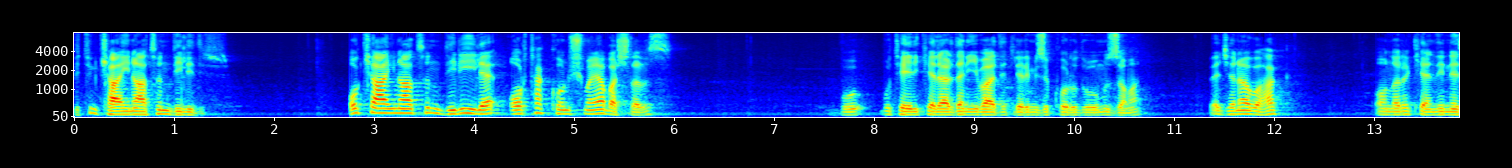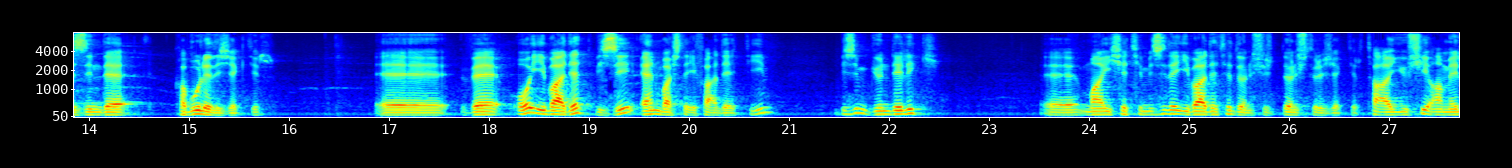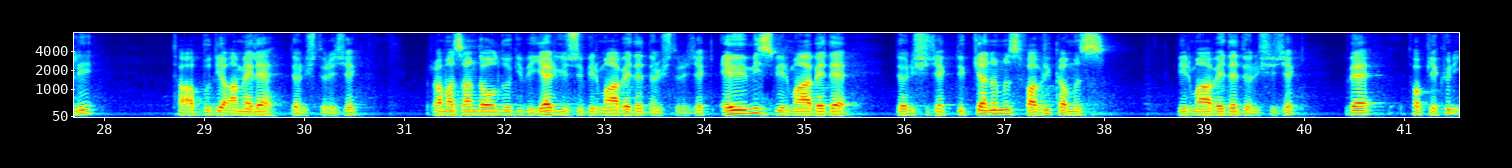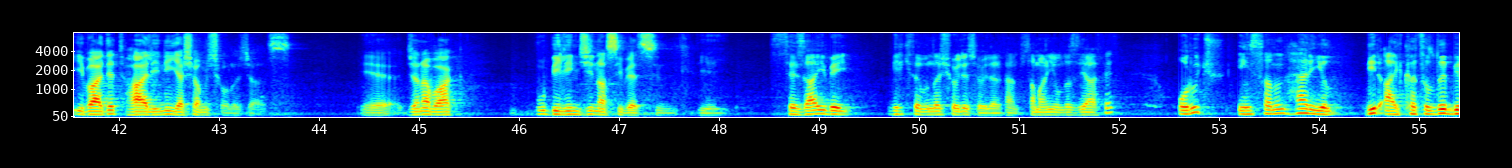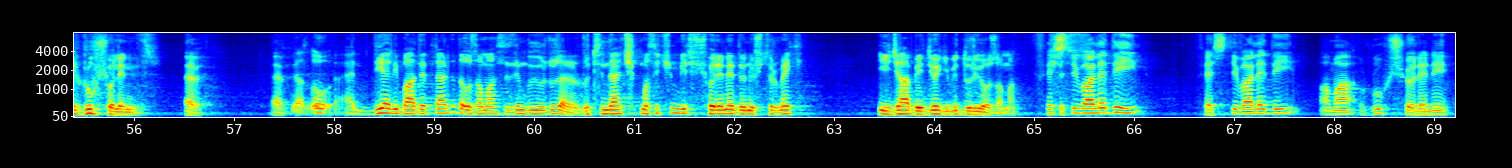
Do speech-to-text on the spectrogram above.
Bütün kainatın dilidir. o kainatın diliyle ortak konuşmaya başlarız. Bu, bu tehlikelerden ibadetlerimizi koruduğumuz zaman ve Cenab-ı Hak onları kendi nezdinde kabul edecektir. Ee, ve o ibadet bizi en başta ifade ettiğim bizim gündelik e, maişetimizi de ibadete dönüşü- dönüştürecektir. Taayyüşi ameli taabbudi amele dönüştürecek. Ramazan'da olduğu gibi yeryüzü bir mabede dönüştürecek. Evimiz bir mabede dönüşecek. Dükkanımız, fabrikamız bir mabede dönüşecek. Ve topyekün ibadet halini yaşamış olacağız. Ee, Cenab-ı Hak bu bilinci nasip etsin diyeyim. Sezai Bey bir kitabında şöyle söyler efendim, Samanyolu'da ziyafet. Oruç insanın her yıl bir ay katıldığı bir ruh şölenidir. Evet. Biraz o yani diğer ibadetlerde de o zaman sizin buyurduğunuz yani rutinden çıkması için bir şölene dönüştürmek icap ediyor gibi duruyor o zaman. Festivale değil, festivale değil ama ruh şöleni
